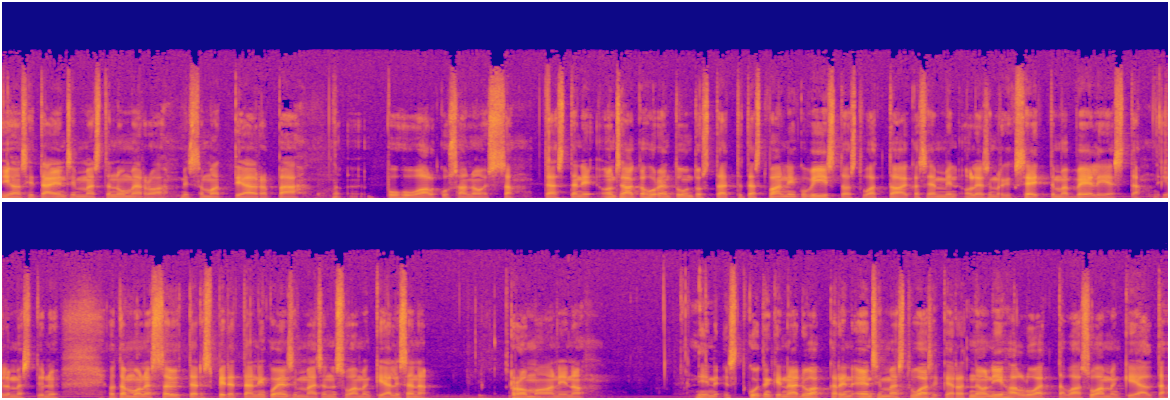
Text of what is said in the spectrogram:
ihan sitä ensimmäistä numeroa, missä Matti Äyräpää puhuu alkusanoissa tästä, niin on se aika hurjan tuntusta, että tästä vain niin kuin 15 vuotta aikaisemmin oli esimerkiksi seitsemän veljestä ilmestynyt, jota monessa yhteydessä pidetään niin kuin ensimmäisenä suomenkielisenä romaanina. Niin sitten kuitenkin nämä Duakkarin ensimmäiset vuosikerrat, ne on ihan luettavaa suomen kieltä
